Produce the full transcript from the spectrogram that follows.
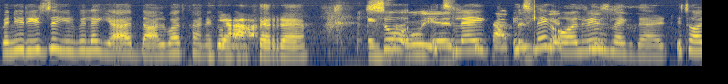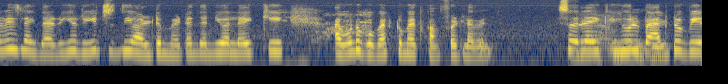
when you reach there you'll be like yeah dal bhat khane ka yeah. kar raha hai so oh, yes, it's like it happens, it's like yes, always yes. like that it's always like that you reach the ultimate and then you're like ki, i want to go back to my comfort level so yeah, like you'll mm-hmm. back to be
